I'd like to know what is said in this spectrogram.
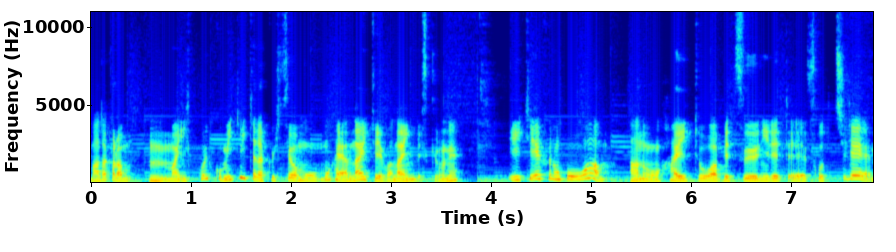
まあだから、うん、まあ一個一個見ていただく必要はもうもはやないといえばないんですけどね。ETF の方は、あの、配当は別に出て、そっちで、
